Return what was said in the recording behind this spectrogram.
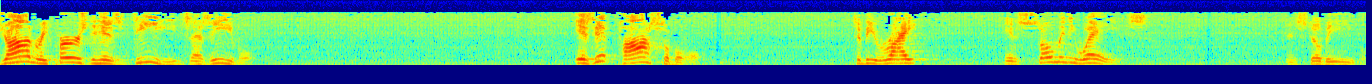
John refers to his deeds as evil. Is it possible to be right in so many ways and still be evil?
